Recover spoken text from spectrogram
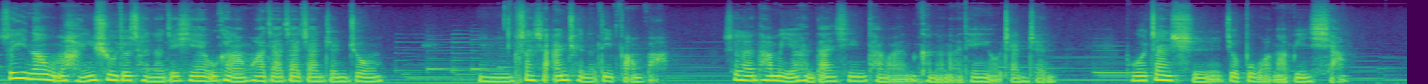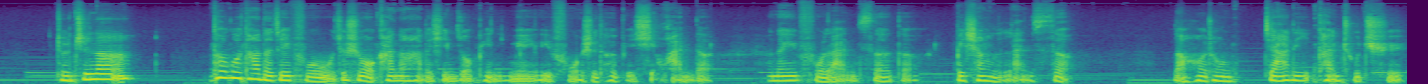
所以呢，我们韩艺术就成了这些乌克兰画家在战争中，嗯，算是安全的地方吧。虽然他们也很担心台湾可能哪天也有战争，不过暂时就不往那边想。总之呢，透过他的这幅，就是我看到他的新作品里面有一幅我是特别喜欢的，那一幅蓝色的背上的蓝色，然后从家里看出去，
